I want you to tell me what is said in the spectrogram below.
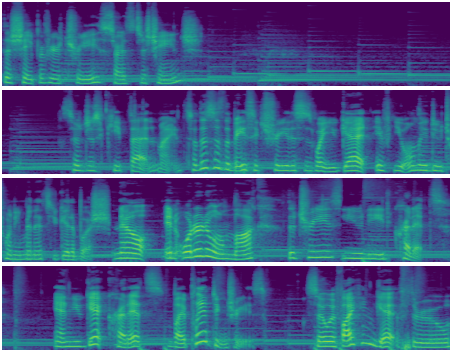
the shape of your tree starts to change. So just keep that in mind. So this is the basic tree. This is what you get. If you only do 20 minutes, you get a bush. Now, in order to unlock the trees, you need credits. And you get credits by planting trees. So if I can get through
